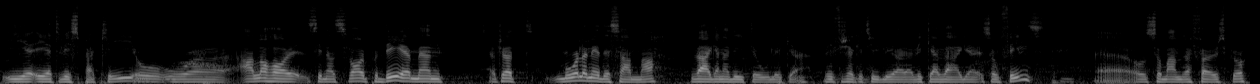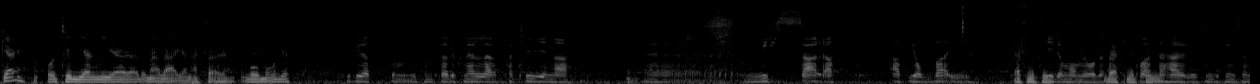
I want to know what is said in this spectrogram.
i, i ett visst parti och, och eh, alla har sina svar på det men jag tror att målen är detsamma, vägarna dit är olika. Vi försöker tydliggöra vilka vägar som finns eh, och som andra förespråkar och tillgängliggöra de här vägarna för vår målgrupp. Tycker du att de liksom, traditionella partierna eh, missar att, att jobba i, i Definitivt. de områdena? Och att Definitivt. det här liksom, det finns en,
